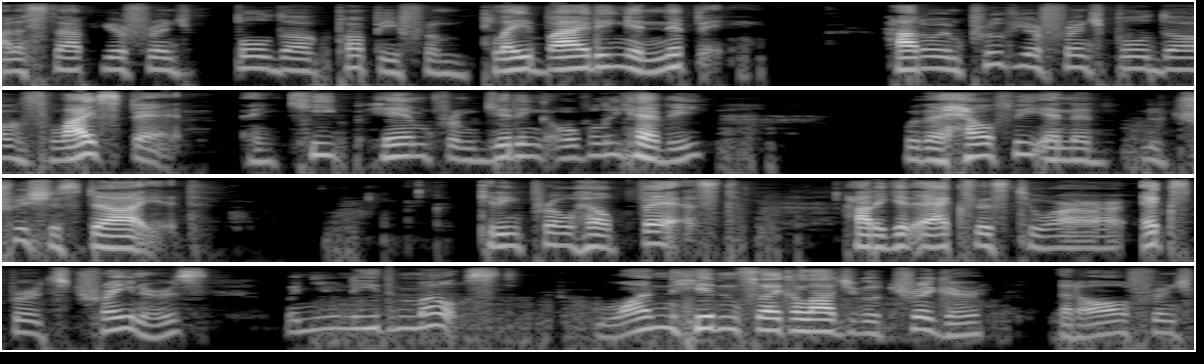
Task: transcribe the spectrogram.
how to stop your French Bulldog puppy from play biting and nipping, how to improve your French Bulldog's lifespan and keep him from getting overly heavy with a healthy and a nutritious diet. Getting Pro Help Fast, how to get access to our experts trainers when you need them most. One hidden psychological trigger that all French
